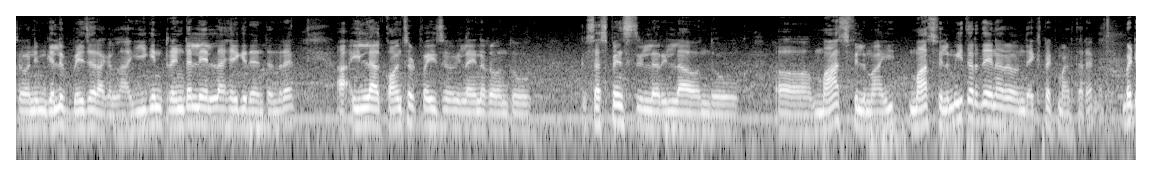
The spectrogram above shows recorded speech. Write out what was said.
so ನಿಮ್ಗೆಲ್ಲೂ ಬೇಜಾರಾಗಲ್ಲ. ಈಗಿನ ಟ್ರೆಂಡಲ್ಲಿ ಎಲ್ಲ ಹೇಗಿದೆ ಅಂತಂದರೆ ಇಲ್ಲ ಕಾನ್ಸೆಪ್ಟ್ ವೈಸು ಇಲ್ಲ ಏನಾರು ಒಂದು ಸಸ್ಪೆನ್ಸ್ ಥ್ರಿಲ್ಲರ್ ಇಲ್ಲ ಒಂದು ಮಾಸ್ ಫಿಲ್ಮ್ ಮಾಸ್ ಫಿಲ್ಮ್ ಈ ಥರದ್ದು ಏನಾದ್ರು ಒಂದು ಎಕ್ಸ್ಪೆಕ್ಟ್ ಮಾಡ್ತಾರೆ. ಬಟ್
